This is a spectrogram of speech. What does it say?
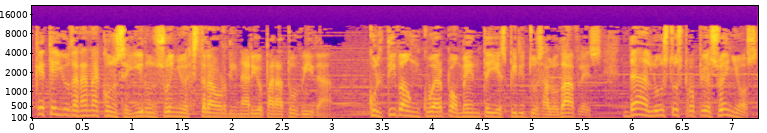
que te ayudarán a conseguir un sueño extraordinario para tu vida. Cultiva un cuerpo, mente y espíritu saludables. Da a luz tus propios sueños.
